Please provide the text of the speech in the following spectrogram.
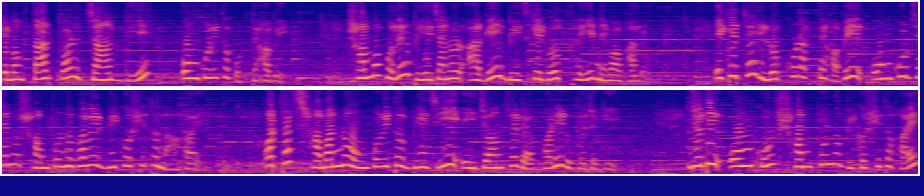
এবং তারপর জাঁক দিয়ে অঙ্কুরিত করতে হবে। সম্ভব হলে ভেজানোর আগে বীজকে রোদ খাইয়ে নেওয়া ভালো। এক্ষেত্রে লক্ষ্য রাখতে হবে অঙ্কুর যেন সম্পূর্ণভাবে বিকশিত না হয়। অর্থাৎ সামান্য অঙ্কুরিত বীজই এই যন্ত্রে ব্যবহারের উপযোগী। যদি অঙ্কুর সম্পূর্ণ বিকশিত হয়,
